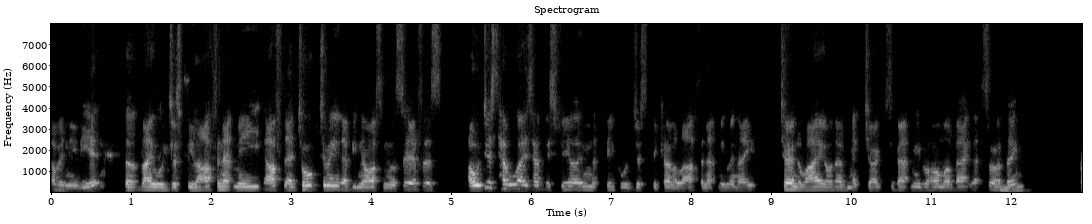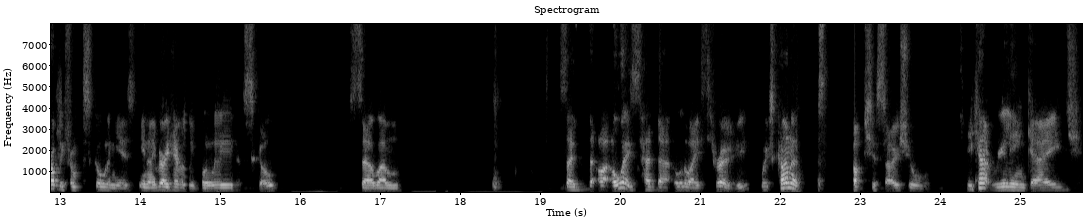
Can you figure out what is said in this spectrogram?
of an idiot that they would just be laughing at me after they'd talk to me. They'd be nice on the surface. I would just have, always have this feeling that people would just be kind of laughing at me when they turned away, or they'd make jokes about me behind my back, that sort of thing. Probably from schooling years, you know, very heavily bullied at school. So um, so th- I always had that all the way through, which kind of stops your social. You can't really engage,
